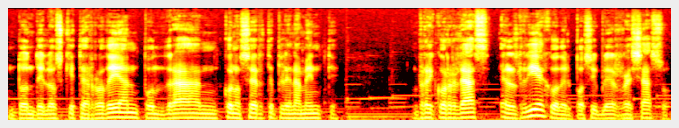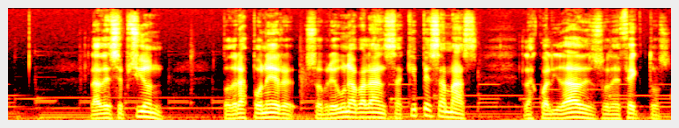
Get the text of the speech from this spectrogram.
donde los que te rodean podrán conocerte plenamente. Recorrerás el riesgo del posible rechazo, la decepción. Podrás poner sobre una balanza qué pesa más, las cualidades o defectos,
